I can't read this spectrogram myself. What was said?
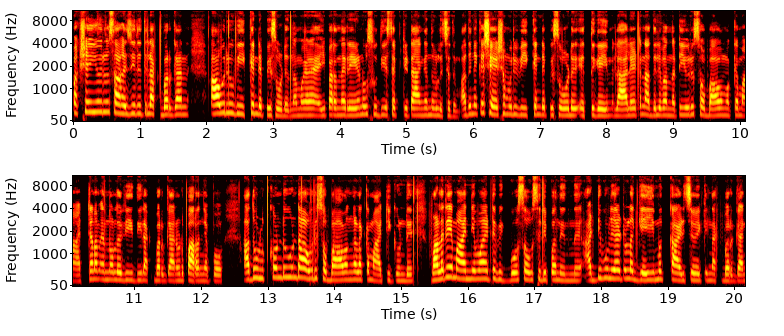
പക്ഷേ ഈ ഒരു സാഹചര്യത്തിൽ അക്ബർ ഖാൻ ആ ഒരു വീക്കെൻഡ് എപ്പിസോഡ് നമ്മൾ ഈ പറഞ്ഞ രേണു സുധിയ സെപ്റ്റി ടാങ്ക് എന്ന് വിളിച്ചതും അതിനൊക്കെ ശേഷം ഒരു വീക്കെൻഡ് എപ്പിസോഡ് എത്തുകയും ലാലേട്ടൻ അതിൽ വന്നിട്ട് ഈ ഒരു സ്വഭാവമൊക്കെ മാറ്റണം എന്നുള്ള രീതിയിൽ അക്ബർ ഖാനോട് പറഞ്ഞപ്പോൾ അത് ഉൾക്കൊണ്ടുകൊണ്ട് ആ ഒരു സ്വഭാവങ്ങളൊക്കെ മാറ്റിക്കൊണ്ട് വളരെ മാന്യമായിട്ട് ബിഗ് ബോസ് ഹൗസിൽ ഇപ്പം നിന്ന് അടിപൊളിയായിട്ടുള്ള ഗെയിം കാഴ്ചവെക്കുന്ന അക്ബർ ഖാൻ.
